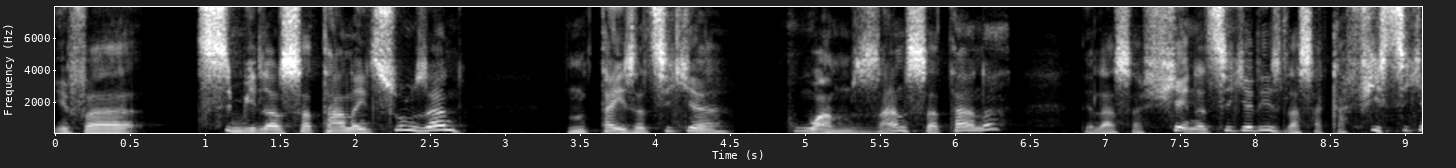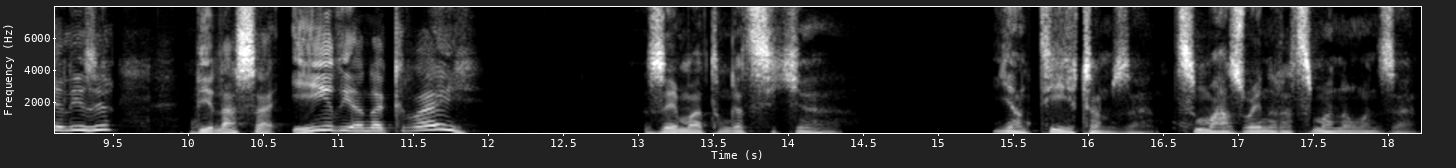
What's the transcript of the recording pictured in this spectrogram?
Efa tsy mila an'i Satana intsony izany, mitaiza antsika ho amin'izany Satana, dia lasa fiainantsika ilay izy, lasa ankafizintsika ilay izy, dia lasa hery anankiray, Izay mahatonga antsika hiantehitra amin'izany, tsy mahazo aina raha tsy manao an'izany,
